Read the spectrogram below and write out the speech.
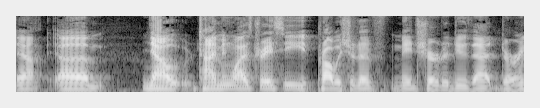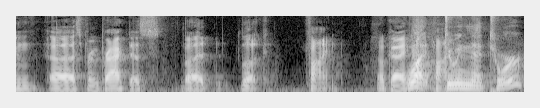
yeah. Um, now, timing wise, Tracy you probably should have made sure to do that during uh, spring practice. But look, fine. Okay. What? Fine. Doing that tour?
